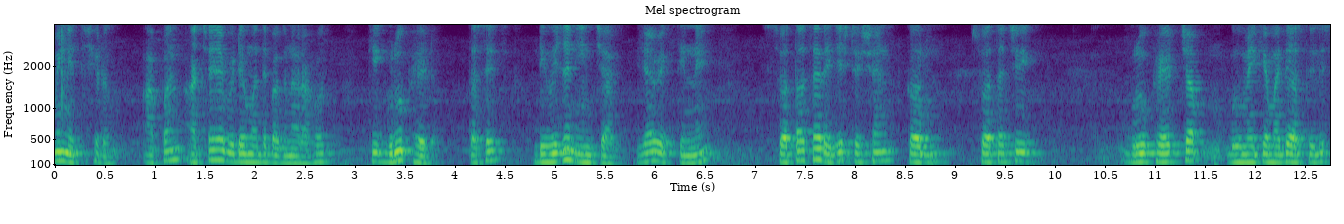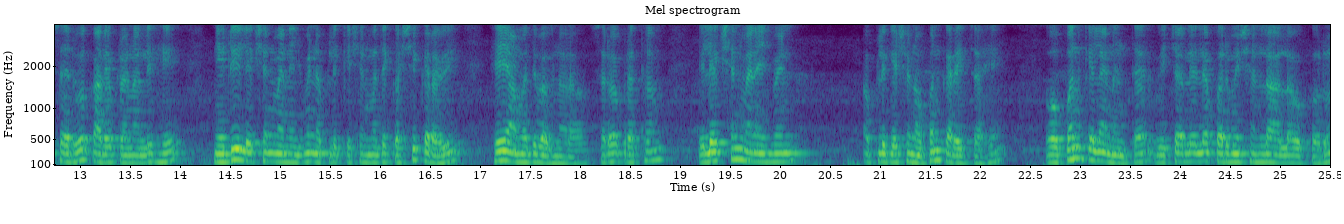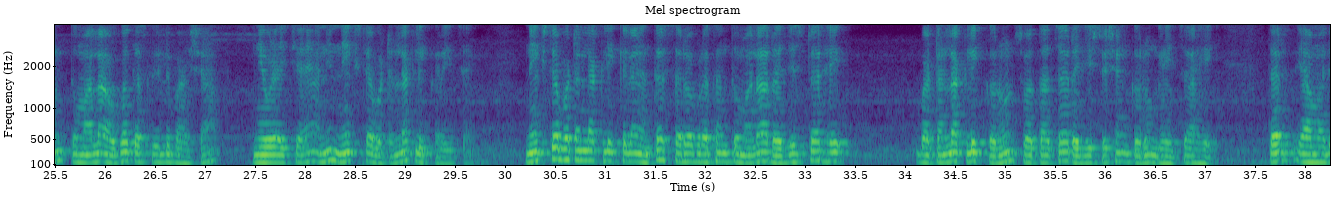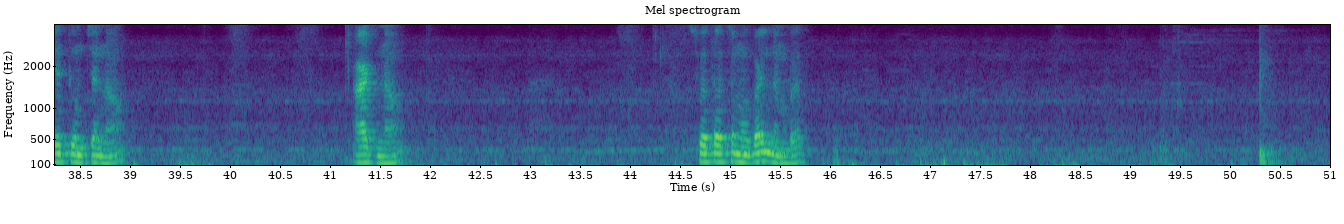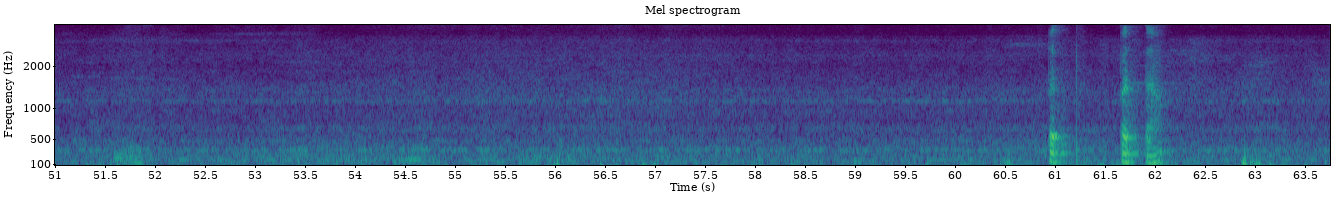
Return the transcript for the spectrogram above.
मी नितीश आपण आजच्या या व्हिडिओमध्ये बघणार आहोत की ग्रुप हेड तसेच डिव्हिजन इन्चार्ज या व्यक्तीने स्वतःचं रजिस्ट्रेशन करून स्वतःची ग्रुप हेडच्या भूमिकेमध्ये असलेली सर्व कार्यप्रणाली हे निडी इलेक्शन मॅनेजमेंट ॲप्लिकेशनमध्ये कशी करावी हे यामध्ये बघणार आहोत. सर्वप्रथम इलेक्शन मॅनेजमेंट ॲप्लिकेशन ओपन करायचं आहे. ओपन केल्यानंतर विचारलेल्या परमिशनला अलाव करून तुम्हाला अवगत असलेली भाषा निवडायची आहे आणि नेक्स्ट या बटनला क्लिक करायचं आहे. नेक्स्ट या बटनला क्लिक केल्यानंतर सर्वप्रथम तुम्हाला रजिस्टर हे बटनला क्लिक करून स्वतःचं रजिस्ट्रेशन करून घ्यायचं आहे. तर यामध्ये तुमचं नाव आडनाव स्वतःचा मोबाईल नंबर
